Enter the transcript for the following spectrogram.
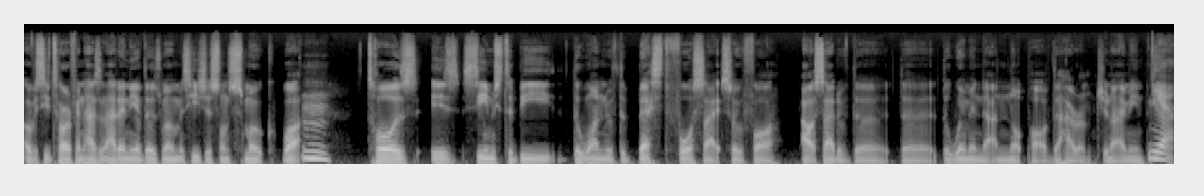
Obviously, Thorfinn hasn't had any of those moments. He's just on smoke. But Mm. Thors is seems to be the one with the best foresight so far, outside of the the the women that are not part of the harem. Do you know what I mean? Yeah.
